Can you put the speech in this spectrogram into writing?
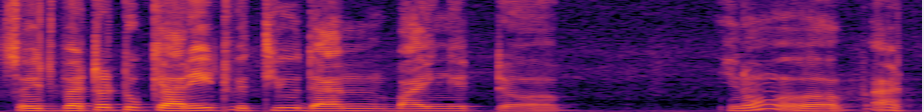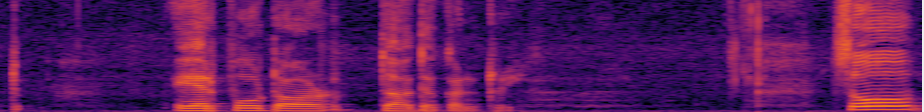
So it's better to carry it with you than buying it uh, you know at airport or the other country. So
